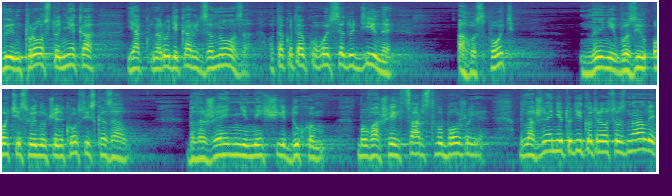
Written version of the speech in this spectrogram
він просто ніяка, як в народі кажуть, заноза. Отак, отак когось все додіне. А Господь нині возив очі своєму учениковству і сказав: Блаженні нижчі духом, бо ваше царство Божоє. Блаженні тоді, котрі осознали,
